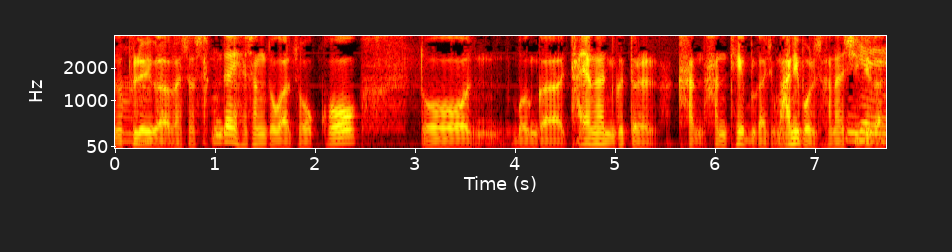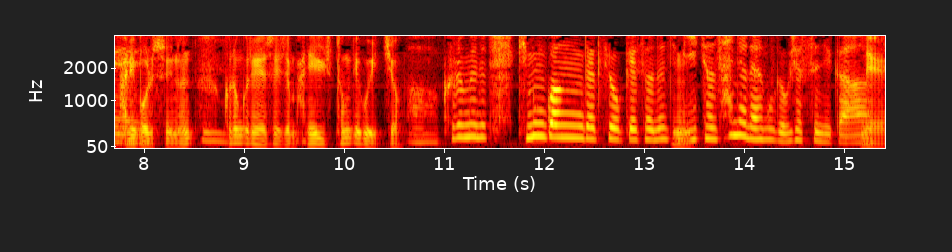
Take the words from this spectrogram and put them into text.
아. 플레이가 가서 상당히 해상도가 좋고 또 뭔가 다양한 것들을 한, 한 테이블 가지고 많이 볼 수, 하나 CD가 예. 많이 볼 수 있는 음. 그런 거를 해서 이제 많이 유통되고 있죠. 아, 그러면은 김은광 대표께서는 지금 음. 2004년에 한국에 오셨으니까 네.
